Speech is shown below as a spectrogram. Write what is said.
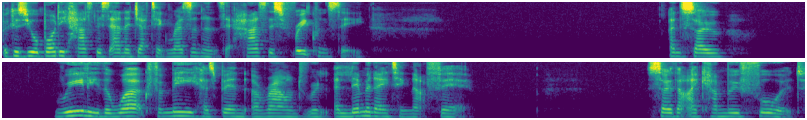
Because your body has this energetic resonance, it has this frequency and so, really, the work for me has been around re- eliminating that fear so that I can move forward,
